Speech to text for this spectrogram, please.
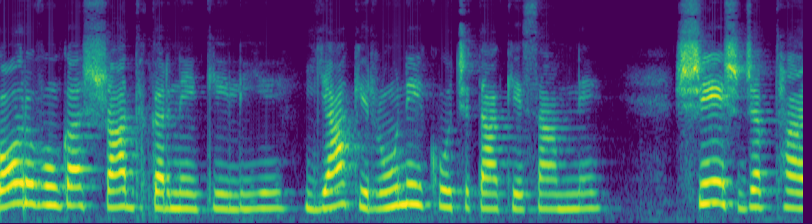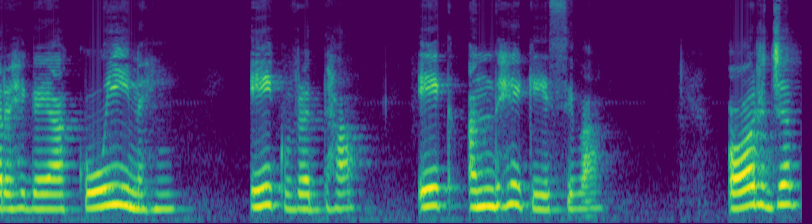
कौरवों का श्राद्ध करने के लिए या कि रोने को चिता के सामने। शेष जब था रह गया कोई नहीं, एक वृद्धा, एक अंधे के सिवा। और जब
